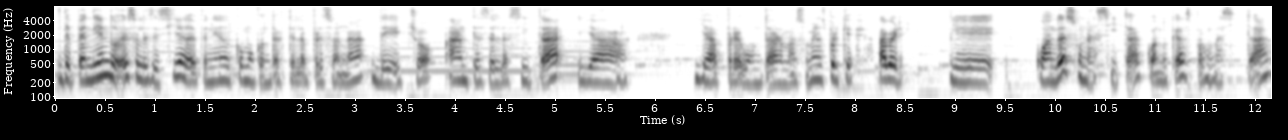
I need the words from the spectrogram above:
dependiendo, eso les decía, dependiendo de cómo contacte la persona. De hecho, antes de la cita ya ya preguntar más o menos, porque, a ver, eh, cuando es una cita, cuando quedas para una cita,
